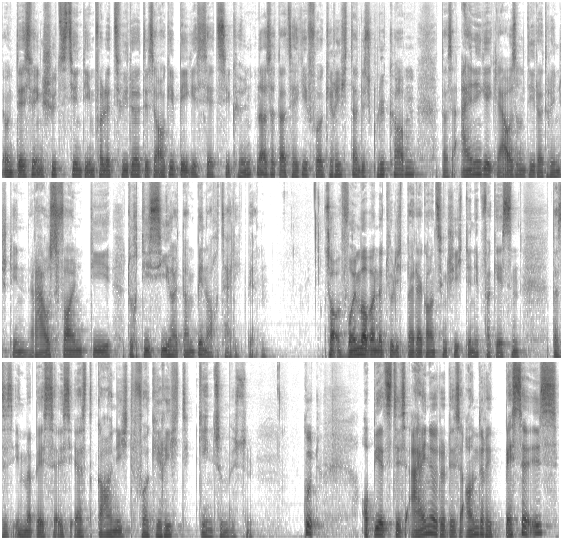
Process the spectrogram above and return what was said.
und deswegen schützt sie in dem Fall jetzt wieder das AGB-Gesetz. Sie könnten also tatsächlich vor Gericht dann das Glück haben, dass einige Klauseln, die da drin stehen, rausfallen, die, durch die sie halt dann benachteiligt werden. So, wollen wir aber natürlich bei der ganzen Geschichte nicht vergessen, dass es immer besser ist, erst gar nicht vor Gericht gehen zu müssen. Gut, ob jetzt das eine oder das andere besser ist,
